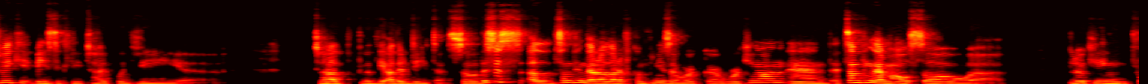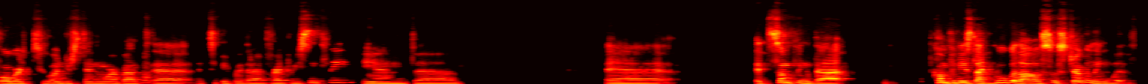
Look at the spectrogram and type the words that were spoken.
tweak it basically to help with the uh, to help with the other data. So this is something that a lot of companies are work are working on, and it's something that I'm also uh, looking forward to understand more about. Uh, it's a paper that I've read recently, and uh, it's something that companies like Google are also struggling with,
